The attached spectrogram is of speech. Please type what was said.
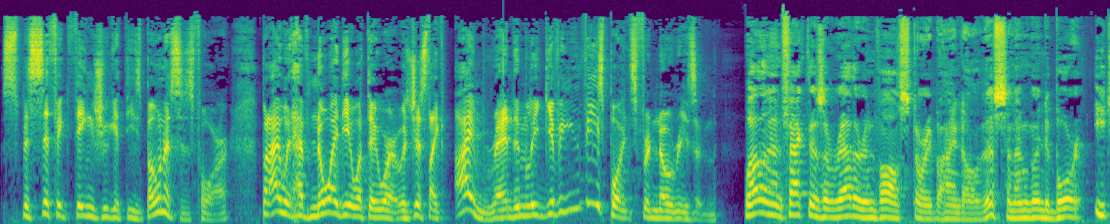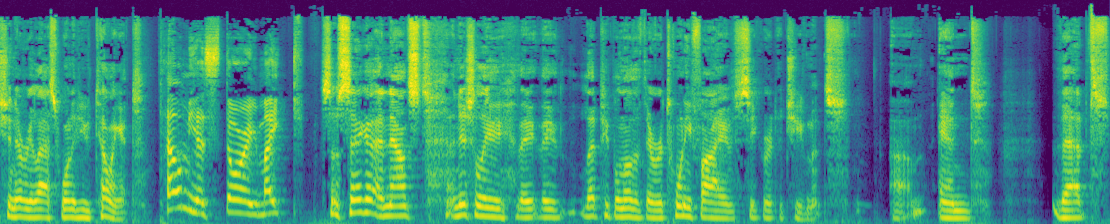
specific things you get these bonuses for, but I would have no idea what they were. It was just like, I'm randomly giving you these points for no reason. Well, and in fact, there's a rather involved story behind all of this, and I'm going to bore each and every last one of you telling it. Tell me a story, Mike. So Sega announced initially they, they let people know that there were 25 secret achievements, um, and that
